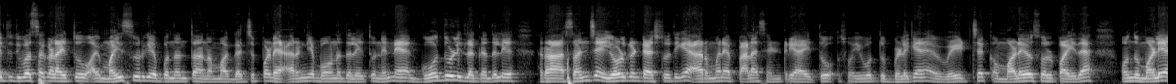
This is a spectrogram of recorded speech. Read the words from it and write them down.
ಐದು ದಿವಸಗಳಾಯಿತು. ಮೈಸೂರಿಗೆ ಬಂದಂಥ ನಮ್ಮ ಗಜಪಡೆ ಅರಣ್ಯ ಭವನದಲ್ಲಿ ಇತ್ತು. ನಿನ್ನೆ ಗೋಧುಳಿ ಲಗ್ನದಲ್ಲಿ ರಾ, ಸಂಜೆ ಏಳು ಗಂಟೆ ಅಷ್ಟೊತ್ತಿಗೆ ಅರಮನೆ ಪ್ಯಾಲೇಸ್ ಎಂಟ್ರಿ ಆಯಿತು. ಸೊ ಇವತ್ತು ಬೆಳಗ್ಗೆ ವೆಯ್ಟ್ ಚೆಕ್ ಮಳೆಯೂ ಸ್ವಲ್ಪ ಇದೆ. ಒಂದು ಮಳೆಯ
